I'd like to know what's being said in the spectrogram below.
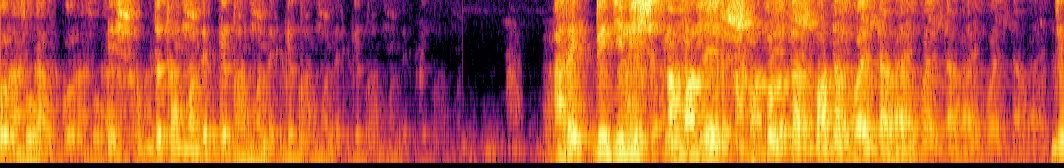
করব এই শব্দটা আমাদেরকে বাদ দিতে হবে। আরেকটি জিনিস আমাদের সফলতার বাধা হয়ে দাঁড়ায় যে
